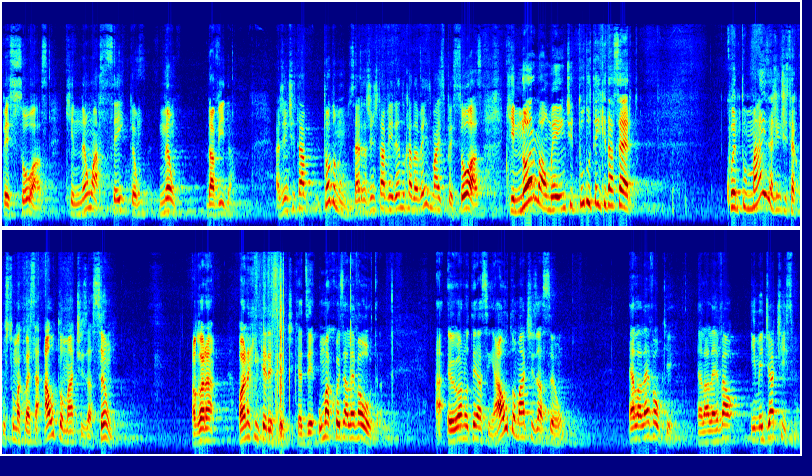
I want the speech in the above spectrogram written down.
pessoas que não aceitam não da vida. A gente está, todo mundo, certo? A gente está virando cada vez mais pessoas que normalmente tudo tem que dar certo. Quanto mais a gente se acostuma com essa automatização, agora, olha que interessante, quer dizer, uma coisa leva a outra. Eu anotei assim, a automatização, ela leva ao quê? Ela leva ao imediatismo.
